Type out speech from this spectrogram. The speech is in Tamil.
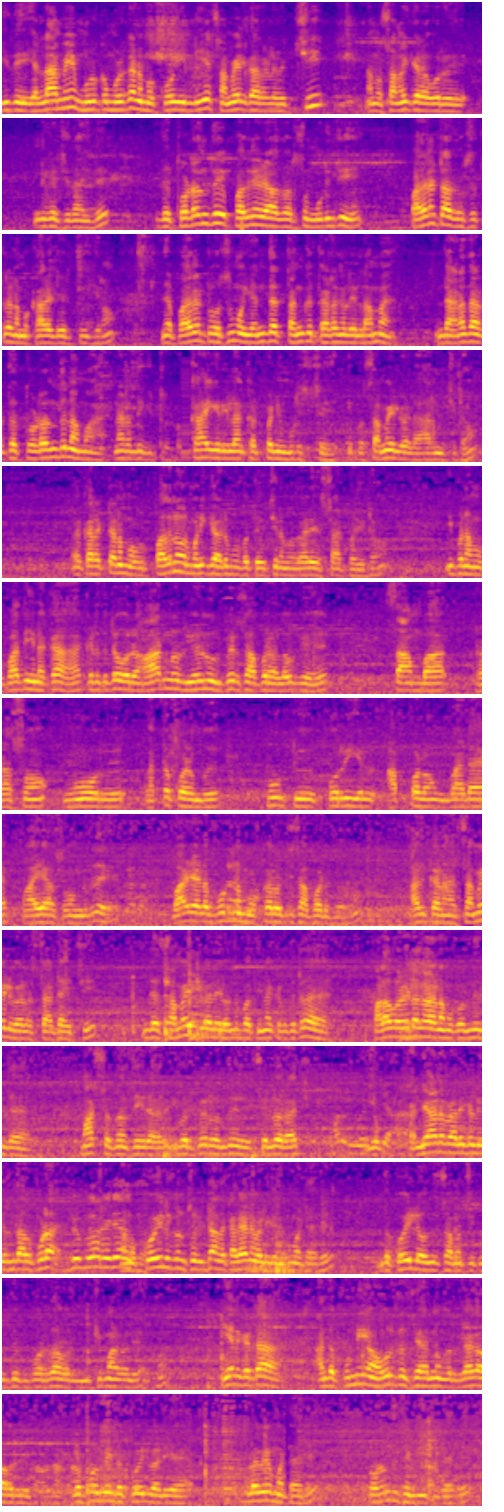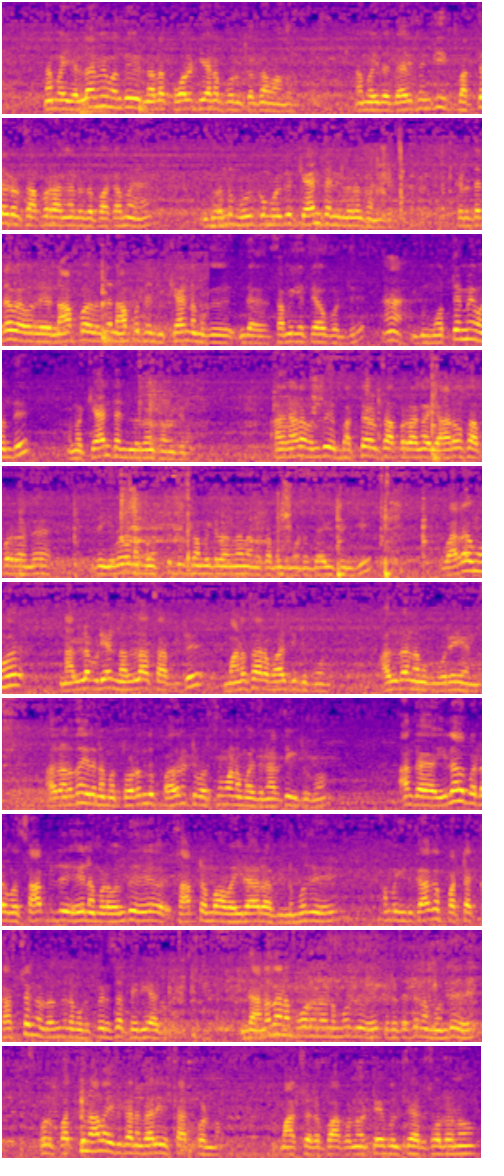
இது எல்லாமே முழுக்க முழுக்க நம்ம கோயில்லையே சமையல்காரர்களை வச்சு நம்ம சமைக்கிற ஒரு நிகழ்ச்சி தான் இது. இது தொடர்ந்து பதினேழாவது வருஷம் முடிஞ்சு பதினெட்டாவது வருஷத்தில் நம்ம காலடி எடுத்து வைக்கிறோம். இந்த பதினெட்டு வருஷமும் எந்த தங்கு தடங்கள் இல்லாமல் இந்த அன்னதானத்தை தொடர்ந்து நம்ம நடந்துக்கிட்டு இருக்கோம். காய்கறிலாம் கட் பண்ணி முடிச்சுட்டு இப்போ சமையல் வேலை ஆரம்பிச்சிட்டோம். கரெக்டாக நம்ம ஒரு பதினோரு மணிக்கு அடுப்பு பற்ற வச்சு நம்ம வேலையை ஸ்டார்ட் பண்ணிட்டோம். இப்போ நம்ம பார்த்தீங்கன்னாக்கா கிட்டத்தட்ட ஒரு ஆறுநூறு எழுநூறு பேர் சாப்பிட்ற அளவுக்கு சாம்பார் ரசம் மோர் வத்தக்குழம்பு கூட்டு பொரியல் அப்பளம் வடை பாயாசங்கிறது வாழை இலை போட்டு நம்ம உட்கார வச்சு சாப்பாடு போகிறோம் அதுக்கான சமையல் வேலை ஸ்டார்ட் ஆயிடுச்சு. இந்த சமையல் வேலை வந்து பார்த்திங்கன்னா கிட்டத்தட்ட பல வருடங்களாக நமக்கு வந்து இந்த மாஸ்டர் தான் செய்கிறாரு இவர் பேர் வந்து செல்வராஜ். கல்யாண வேலைகள் இருந்தால் கூட நம்ம கோயிலுக்குன்னு சொல்லிட்டு அந்த கல்யாண வேலைக்கு இருக்க மாட்டார். இந்த கோயிலில் வந்து சமைச்சு கொடுத்துட்டு போகிறது தான் ஒரு முக்கியமான வேலையாக இருக்கும். ஏன்னு கேட்டால் அந்த புண்ணியம் அவருக்கும் சேரணுங்கிறதுக்காக அவர் எப்போவுமே இந்த கோயில் வேலையை விடவே மாட்டார். தொடர்ந்து செஞ்சுட்டு இருக்காரு. நம்ம எல்லாமே வந்து நல்ல குவாலிட்டியான பொருட்கள் தான் வாங்குறோம் நம்ம இதை தயவு செஞ்சு பக்தர்கள் சாப்பிட்றாங்கன்றதை பார்க்காம இது வந்து முழுக்க முழுக்க கேன் தண்ணியில் தான் சமைக்கிறோம் கிட்டத்தட்ட ஒரு நாற்பதுலேருந்து நாற்பத்தஞ்சு கேன் நமக்கு இந்த சமைக்க தேவைப்படுது. இது மொத்தமே வந்து நம்ம கேன் தண்ணியில் தான் சமைக்கிறோம். அதனால் வந்து பக்தர்கள் சாப்பிட்றாங்க யாரோ சாப்பிட்றாங்க. இது ஏதோ நம்ம இஷ்டத்துக்கு சமைக்கலாம்னா நாங்கள் சமைக்க மாட்டோம் தயவு செஞ்சு. வரவங்க நல்லபடியாக நல்லா சாப்பிட்டுட்டு மனசார வாழ்த்திட்டு போகணும். அதுதான் நமக்கு ஒரே எண்ணம். அதனால தான் இதை நம்ம தொடர்ந்து பதினெட்டு வருஷமாக நம்ம இதை நடத்திக்கிட்டு இருக்கோம். அந்த இல்லாதப்பட்டவங்க சாப்பிட்டுட்டு நம்மளை வந்து சாப்பிட்டோம்பா வயிறாரு அப்படின்னும் போது நம்ம இதுக்காக பட்ட கஷ்டங்கள் வந்து நமக்கு பெருசாக தெரியாது. இந்த அன்னதானம் போடணும் போது கிட்டத்தட்ட நம்ம வந்து ஒரு பத்து நாளாக இதுக்கான வேலையை ஸ்டார்ட் பண்ணோம் மாஸ்டரை பார்க்கணும் டேபிள் சேர் சொல்லணும்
